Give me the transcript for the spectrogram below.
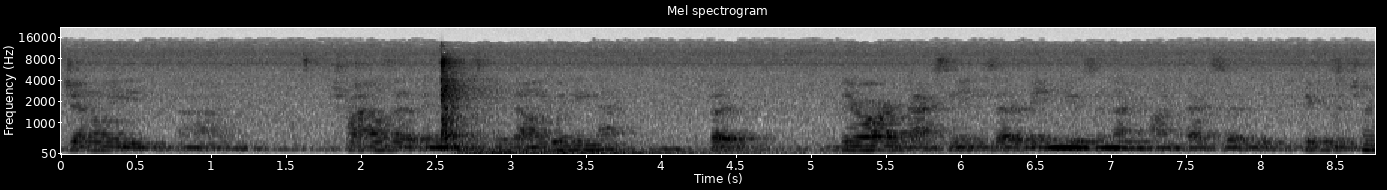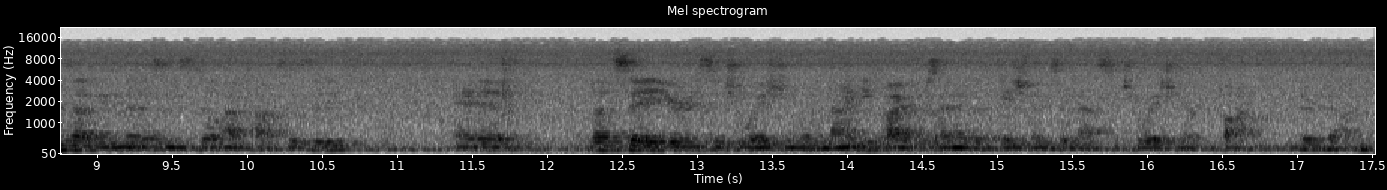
generally um, trials that have been evaluating that, but there are vaccines that are being used in that context that, because it turns out these medicines still have toxicity. And if, let's say you're in a situation where ninety-five percent of the patients in that situation are fine, they're done,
